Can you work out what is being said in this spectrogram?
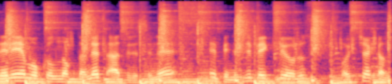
deneyimokul.net adresine hepinizi bekliyoruz. Hoşçakalın.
